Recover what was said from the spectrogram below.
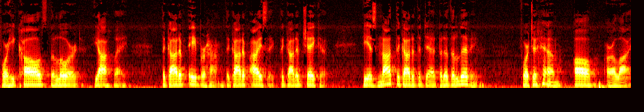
for he calls the Lord Yahweh, the God of Abraham, the God of Isaac, the God of Jacob. He is not the God of the dead, but of the living, for to him all are alive.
